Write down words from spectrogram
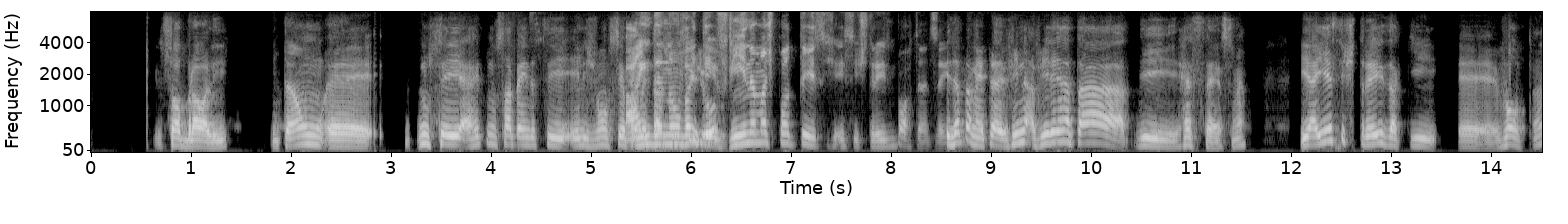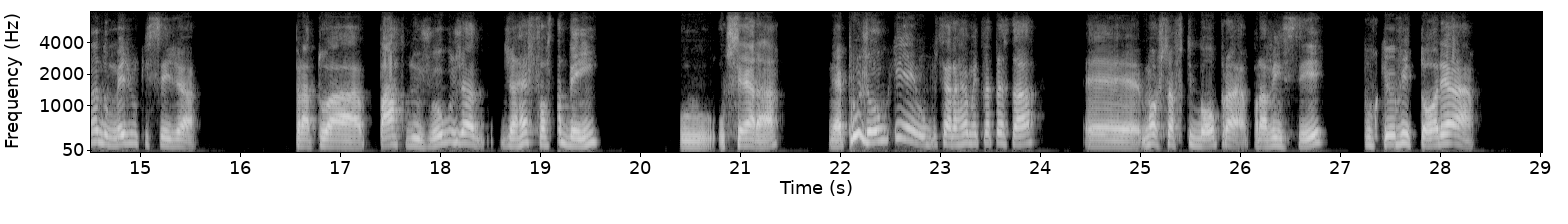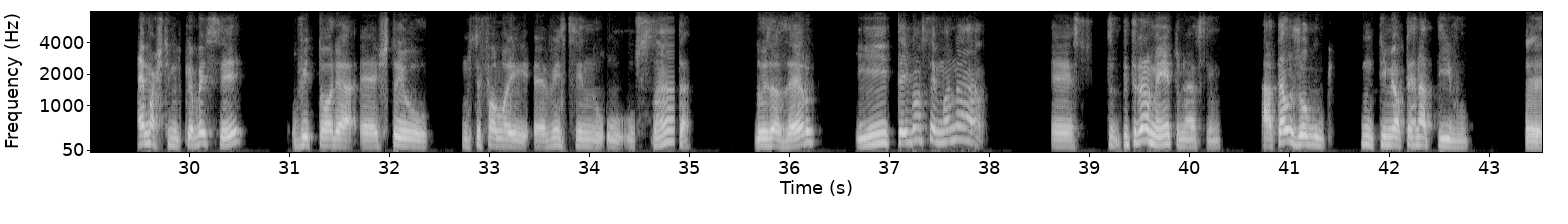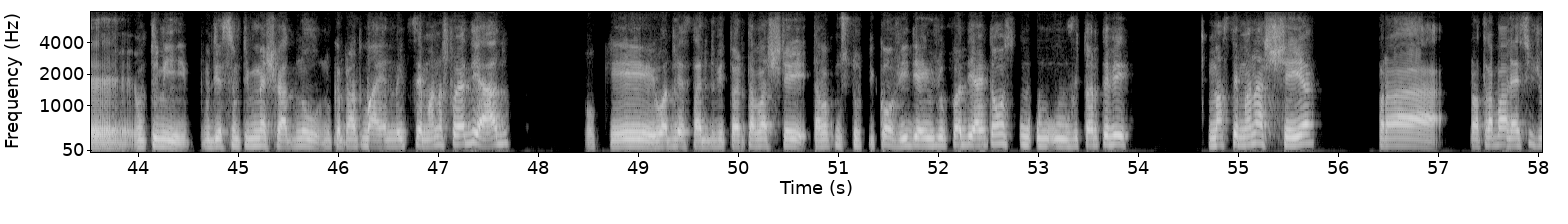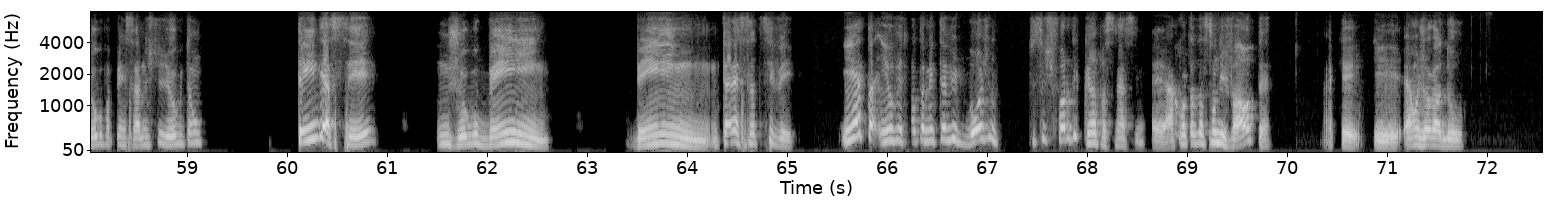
Sobral ali. Então, é, não sei, a gente não sabe ainda se eles vão ser Ainda não vai ter Vina, mas pode ter esses, esses três importantes aí. Exatamente, é, Vina, Vina ainda está de recesso, né? E aí esses três aqui é, voltando, mesmo que seja para atuar parte do jogo, já, já reforça bem o, o Ceará, né? Para um jogo que o Ceará realmente vai precisar é, mostrar futebol para vencer, porque o Vitória é mais time do que o ABC. O Vitória é, estreou como você falou aí, é, vencendo o, o, Santa 2 a 0 e teve uma semana é, de treinamento, né? Assim, até o jogo um time alternativo, é, um time, podia ser um time mesclado no, no Campeonato Baiano no meio de semana, foi adiado, porque o adversário do Vitória estava cheio, tava com surto de Covid, e aí o jogo foi adiado. Então o, o, o Vitória teve uma semana cheia para trabalhar esse jogo, para pensar nesse jogo. Então tende a ser um jogo bem, bem interessante se ver. E, e o Vitória também teve boas notícias fora de campo, assim, né? Assim, é, a contratação de Walter, né, que, que, é um jogador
